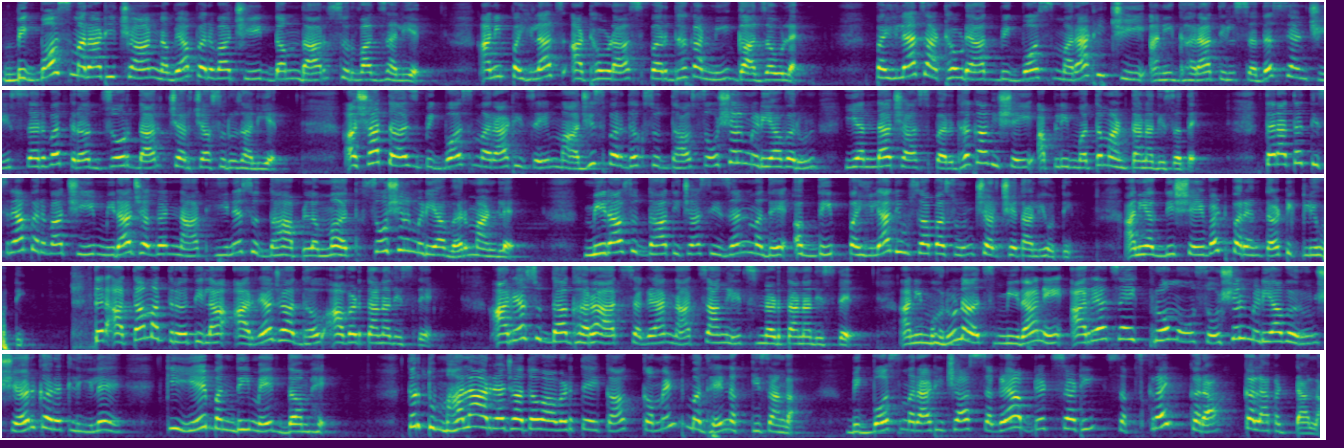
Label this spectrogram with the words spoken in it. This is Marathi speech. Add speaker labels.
Speaker 1: बिग बॉस मराठीच्या नव्या पर्वाची दमदार सुरुवात झाली आहे आणि पहिलाच आठवडा स्पर्धकांनी गाजवलाय. पहिल्याच आठवड्यात बिग बॉस मराठीची आणि घरातील सदस्यांची सर्वत्र जोरदार चर्चा सुरू झाली आहे अशातच बिग बॉस मराठीचे माजी स्पर्धकसुद्धा सोशल मीडियावरून यंदाच्या स्पर्धकाविषयी आपली मतं मांडताना दिसत आहे तर आता तिसऱ्या पर्वाची मीरा जगन्नाथ हिने सुद्धा आपलं मत सोशल मीडियावर मांडलंय. मीरा सुद्धा तिच्या सीझनमध्ये अगदी पहिल्या दिवसापासून चर्चेत आली होती आणि अगदी शेवटपर्यंत टिकली होती. तर आता मात्र तिला आर्या जाधव आवडताना दिसते. आर्यासुद्धा घरात सगळ्यांना चांगलीच नडताना दिसते आणि म्हणूनच मीराने आर्याचा एक प्रोमो सोशल मीडियावरून शेअर करत लिहिले की ये बंदी में दम है। तर तुम्हाला आर्या जाधव आवडते का? कमेंटमध्ये नक्की सांगा. बिग बॉस मराठीच्या सगळ्या अपडेट्ससाठी सबस्क्राईब करा कलाकट्टाला.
